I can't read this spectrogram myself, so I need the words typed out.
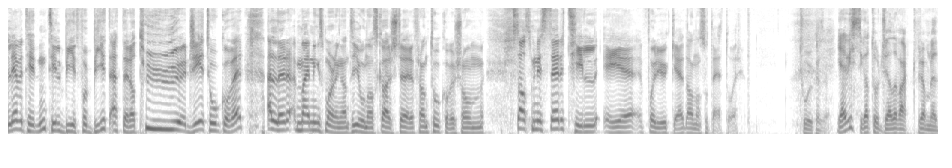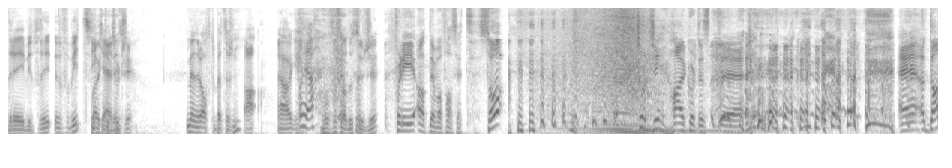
levetiden til Beat for beat etter at 2G tok over, eller meningsmålingene til Jonas Gahr Støre fra han tok over som statsminister til i forrige uke, da han har sittet ett år. To uker siden. Jeg visste ikke at Tooji hadde vært programleder i Beat for beat. Ikke ikke 2G. Mener du Atle Pettersen? Ja. Ja, ok. Å ja. Hvorfor sa du Tooji? Fordi at det var fasit. Så Tooji har kortest eh, eh, Da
